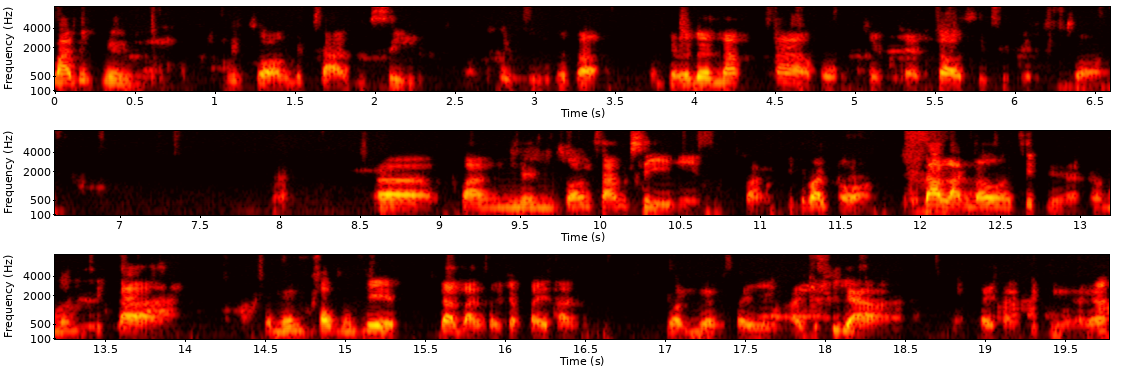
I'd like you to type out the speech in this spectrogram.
มายเลขหนึ่งเลขสองเลขสามเลขสี่เลขสี่แล้วก็มันจะเริ่มนับห้าหกเจ็ดแปดเก้าสิบสิบเอ็ดสิบสอง ฝั่งหนึ่งสองสามสี่นี่ฝั่งทิศตะวันออก ด้านหลังเราทิศเหนือทางโน้นทิศใต้ทางโน้นเข้ากรุงเทพด้านหลังเราจะไปทางดอนเมืองไปอยุธยาไปทางทิศเหนือนะ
